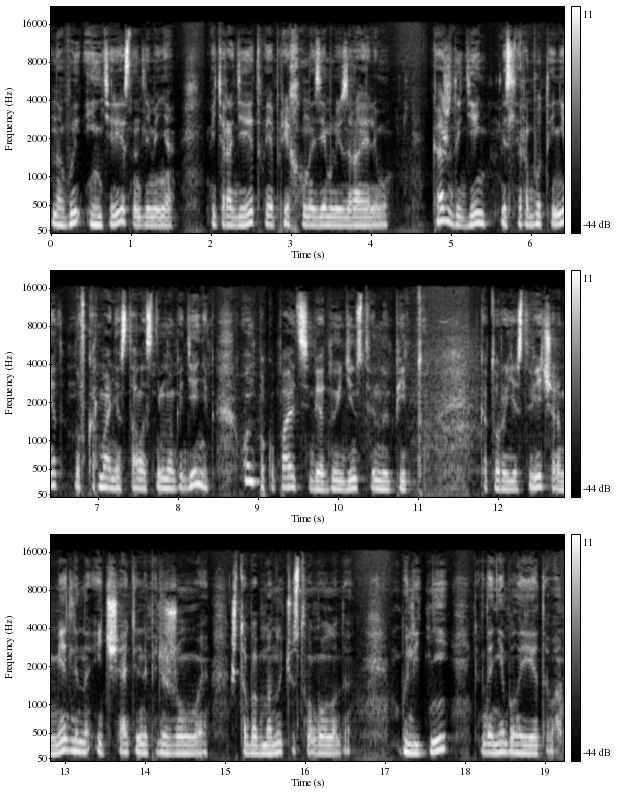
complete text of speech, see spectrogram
новы и интересны для меня, ведь ради этого я приехал на землю Израилеву. Каждый день, если работы нет, но в кармане осталось немного денег, он покупает себе одну единственную питту – который ест вечером медленно и тщательно пережевывая, чтобы обмануть чувство голода. Были дни, когда не было и этого.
